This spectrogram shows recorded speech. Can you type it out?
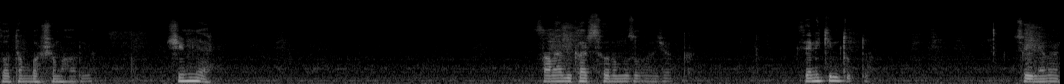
Zaten başım ağrıyor. Şimdi sana birkaç sorumuz olacak. Seni kim tuttu? Söylemem.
